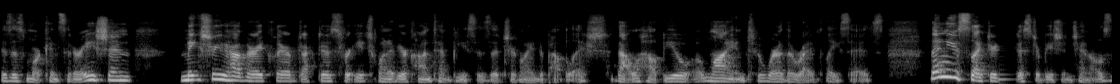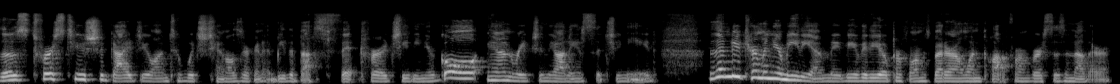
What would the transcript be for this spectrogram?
Is this more consideration? Make sure you have very clear objectives for each one of your content pieces that you're going to publish. That will help you align to where the right place is. Then you select your distribution channels. Those first two should guide you onto which channels are going to be the best fit for achieving your goal and reaching the audience that you need. Then determine your medium. Maybe video performs better on one platform versus another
